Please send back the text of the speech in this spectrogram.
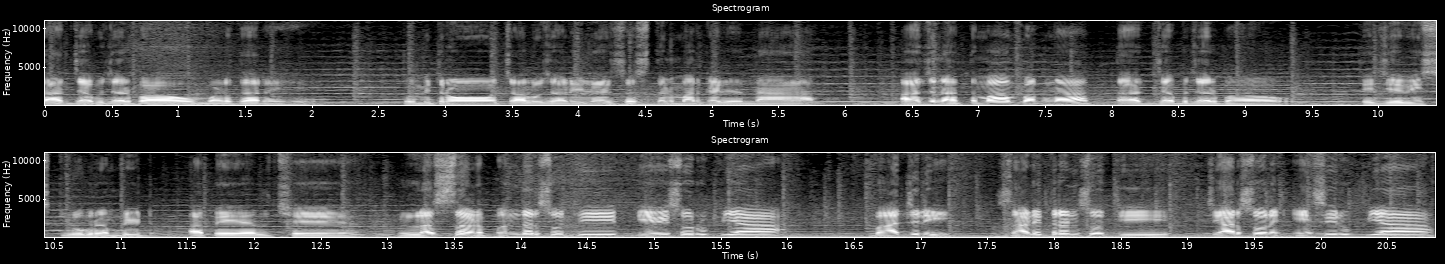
તાજા બજાર ભાવ મળતા રહે. તો મિત્રો, ચાલો જાણી લે સસ્તણ માર્કેટના આજના તમામ પાકના તાજા બજાર ભાવ કે જે વીસ કિલોગ્રામ દીઠ આપેલ છે. લસણ પંદરસોથી ત્રેવીસો રૂપિયા, બાજરી સાડી ત્રણસોથી ચારસો ને એંસી રૂપિયા,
